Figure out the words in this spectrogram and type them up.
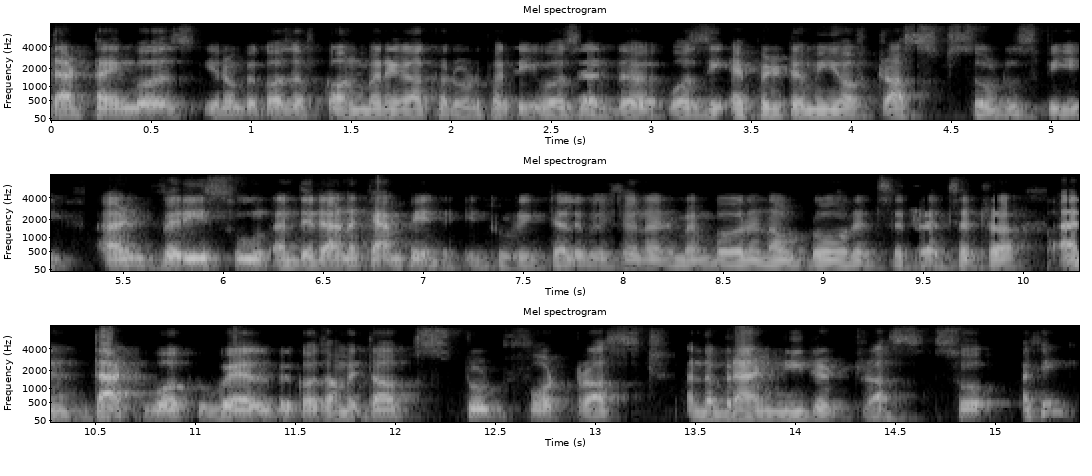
that time was, you know, because of Kaun Banega Was at the was the epitome of trust, so to speak. And very soon, and they ran a campaign, including television, I remember, and outdoor, etc., etc. And that worked well because Amitabh stood for trust, and the brand needed trust. So I think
